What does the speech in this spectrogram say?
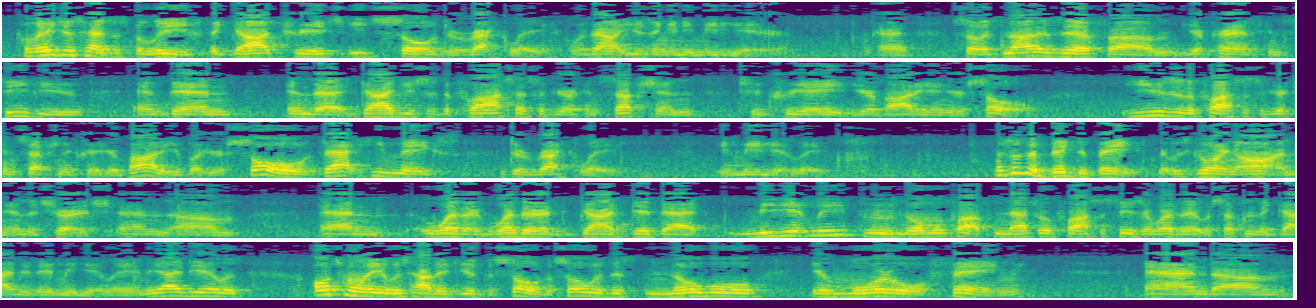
Pelagius has this belief that God creates each soul directly without using any mediator. Okay, so it's not as if um, your parents conceive you and then in that God uses the process of your conception to create your body and your soul. He uses the process of your conception to create your body, but your soul, that he makes directly, immediately. this was a big debate that was going on in the church, and um, and whether whether God did that immediately through normal natural processes, or whether it was something that God did immediately. And the idea was ultimately it was how they viewed the soul. The soul was this noble, immortal thing, and um,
